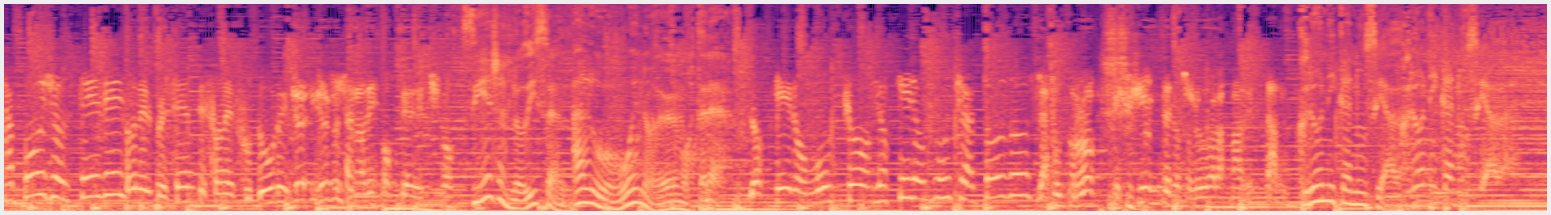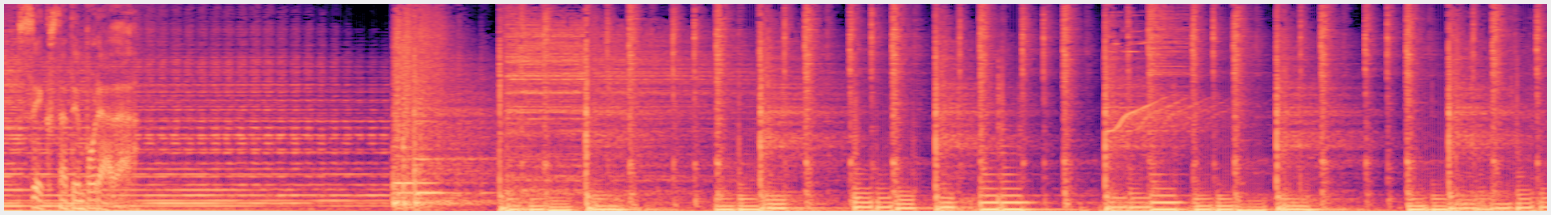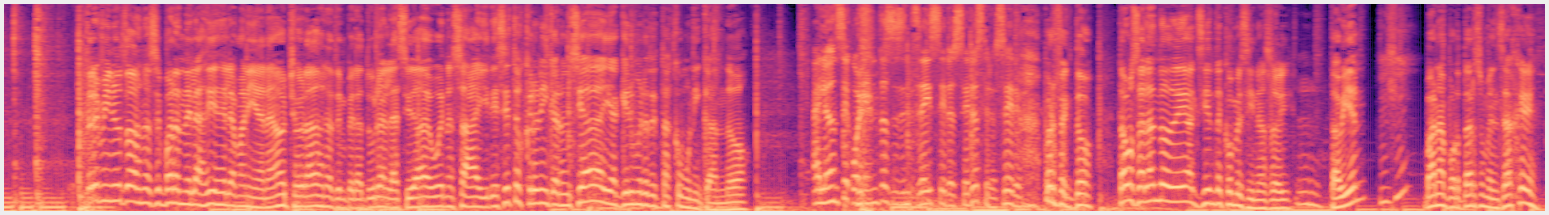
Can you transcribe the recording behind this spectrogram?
apoyo a ustedes. Son el presente, son el futuro. Y yo, yo les agradezco a ustedes, chicos. Si ellas lo dicen, algo bueno debemos tener. Los quiero mucho. Los quiero mucho a todos. La Futurock que siempre nos ayudó a las madres tanto. Crónica Anunciada. Crónica Anunciada. Sexta temporada. Tres minutos nos separan de las 10 de la mañana, 8 grados la temperatura en la ciudad de Buenos Aires. Esto es Crónica Anunciada y a qué número te estás comunicando. Al 1140 660000. Perfecto. Estamos hablando de accidentes con vecinos hoy. ¿Está bien? ¿Van a aportar su mensaje?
